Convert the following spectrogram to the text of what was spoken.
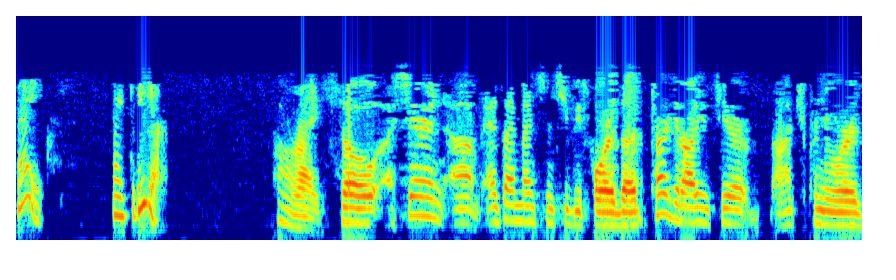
Thanks. Nice to be here. All right. So, Sharon, um, as I mentioned to you before, the target audience here, entrepreneurs,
